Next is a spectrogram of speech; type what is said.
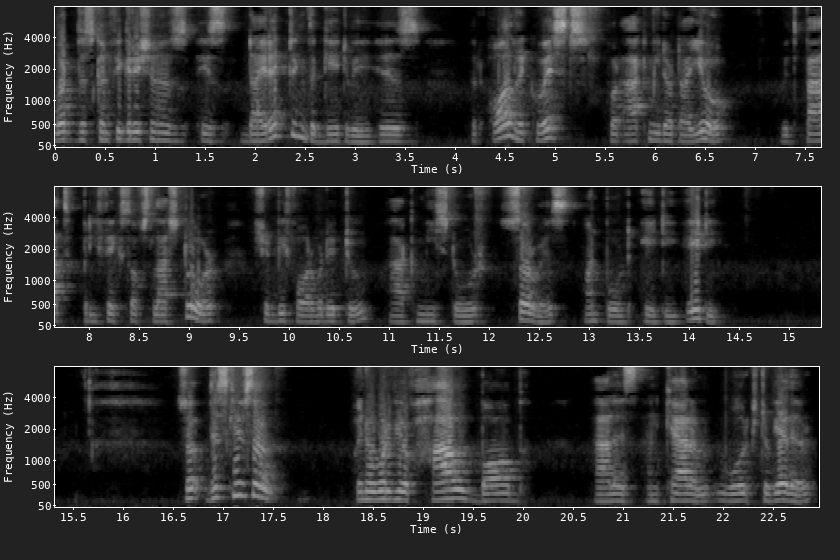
what this configuration is, is directing the gateway is that all requests for acme.io with path prefix of slash store should be forwarded to acme store service on port 8080. So this gives a, an overview of how Bob, Alice and Carol work together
